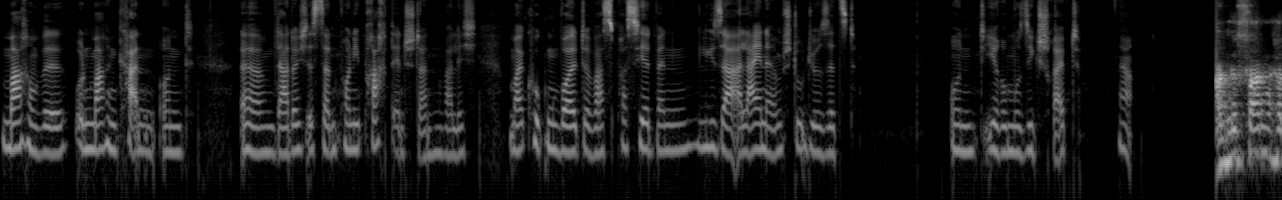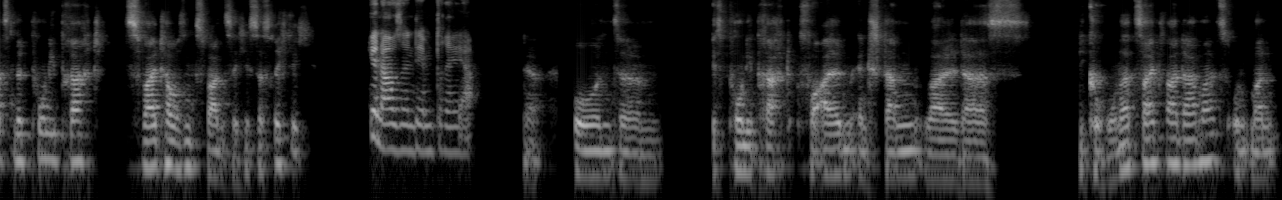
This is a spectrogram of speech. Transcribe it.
machen will und machen kann. Und ähm, dadurch ist dann Pony Pracht entstanden, weil ich mal gucken wollte, was passiert, wenn Lisa alleine im Studio sitzt und ihre Musik schreibt. Ja. Angefangen hat es mit Pony Pracht 2020, ist das richtig? Genauso in dem Dreh, ja. Ja. Und ähm, ist Pony Pracht vor allem entstanden, weil das die Corona-Zeit war damals und man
